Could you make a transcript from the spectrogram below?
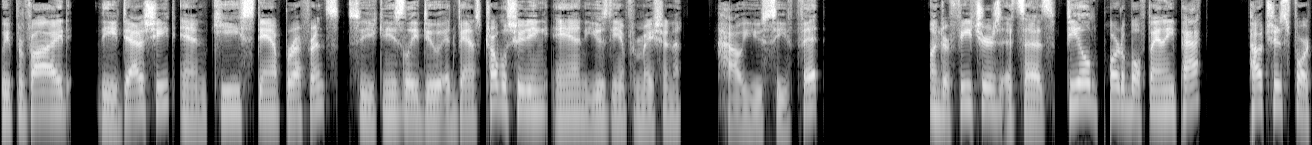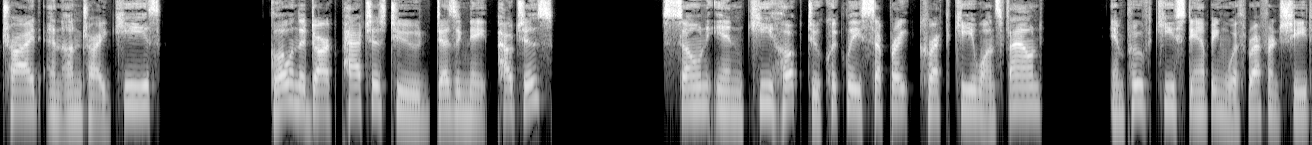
We provide the datasheet and key stamp reference so you can easily do advanced troubleshooting and use the information how you see fit. Under features, it says Field Portable Fanny Pack, pouches for tried and untried keys, glow in the dark patches to designate pouches, sewn in key hook to quickly separate correct key once found, improved key stamping with reference sheet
